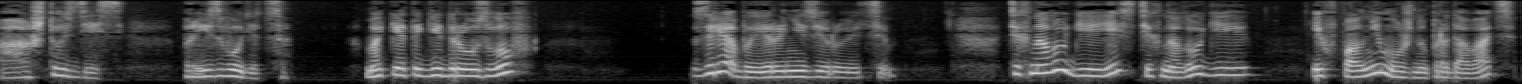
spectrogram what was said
А что здесь производится? Макеты гидроузлов? Зря вы иронизируете. Технологии есть технологии, их вполне можно продавать,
